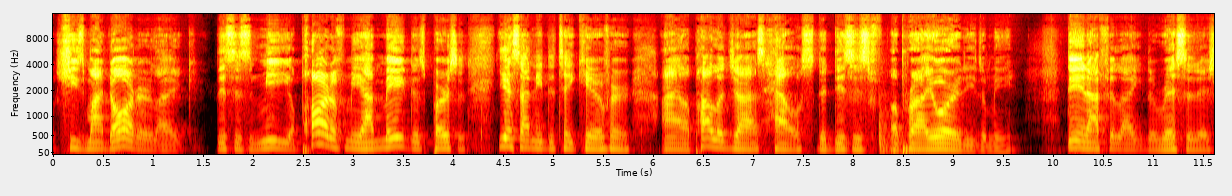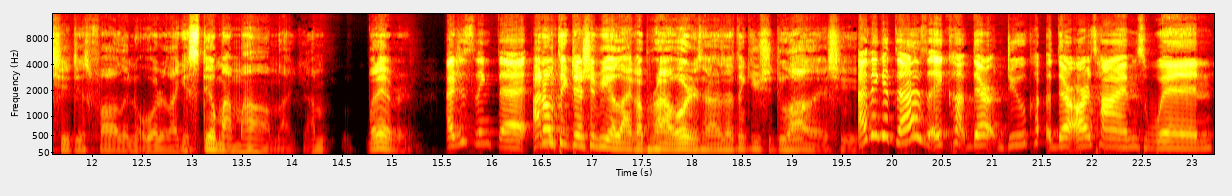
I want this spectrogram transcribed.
she's my daughter, like this is me, a part of me. I made this person. Yes, I need to take care of her. I apologize, house, that this is a priority to me. Then I feel like the rest of that shit just fall into order. Like it's still my mom. Like I'm whatever. I just think that I don't think there should be a like a prioritize. I think you should do all that shit. I think it does. It co- there do there are times when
